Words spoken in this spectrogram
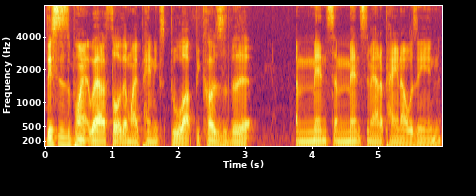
this is the point where I thought that my appendix blew up because of the immense, immense amount of pain I was in.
